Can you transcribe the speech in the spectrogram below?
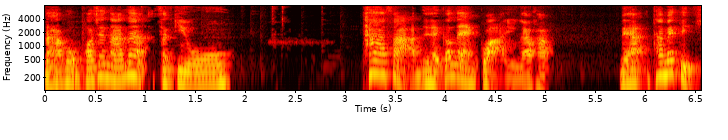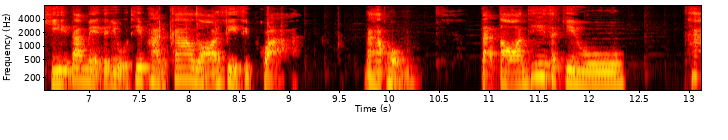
นะครับผมเพราะฉะนั้นน่ะสกิลท่าสามยังไงก็แรงกว่าอยู่แล้วครับเนี่ยฮะถ้าไม่ติดคีดาเมจจะอยู่ที่พันเก้าร้อยสี่สิบกว่านะครับผม แต่ตอนที่สกิลท่า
